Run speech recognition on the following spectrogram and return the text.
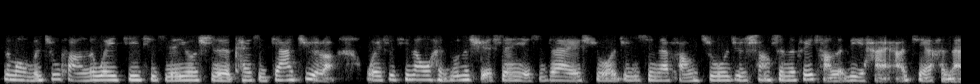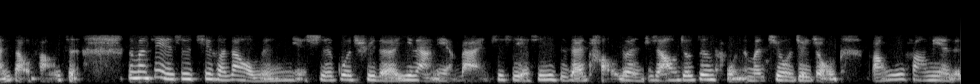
那么我们租房的危机其实又是开始加剧了。我也是听到我很多的学生也是在说，就是现在房租就是上升的非常的厉害，而且很难找房子。那么这也是契合到我们也是过去的一两年吧，其实也是一直在讨论，就是澳洲政府那么就这种房屋方面的。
